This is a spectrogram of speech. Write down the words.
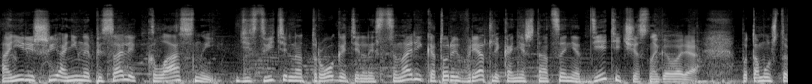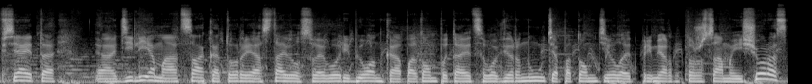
Они решили, они написали классный, действительно трогательный сценарий, который вряд ли, конечно, оценят дети, честно говоря, потому что вся эта э, дилемма отца, который оставил своего ребенка, а потом пытается его вернуть, а потом делает примерно то же самое еще раз,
